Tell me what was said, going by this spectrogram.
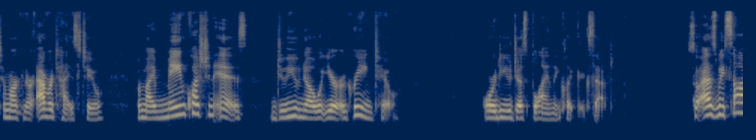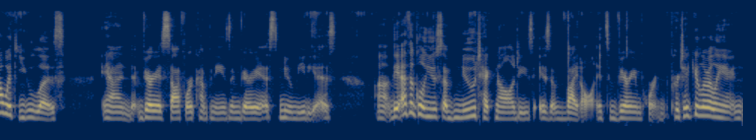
to market or advertise to. But my main question is, do you know what you're agreeing to? Or do you just blindly click accept? So as we saw with EULAs and various software companies and various new medias, uh, the ethical use of new technologies is vital. It's very important, particularly in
